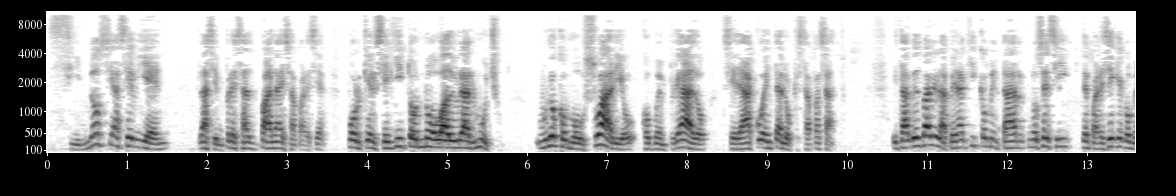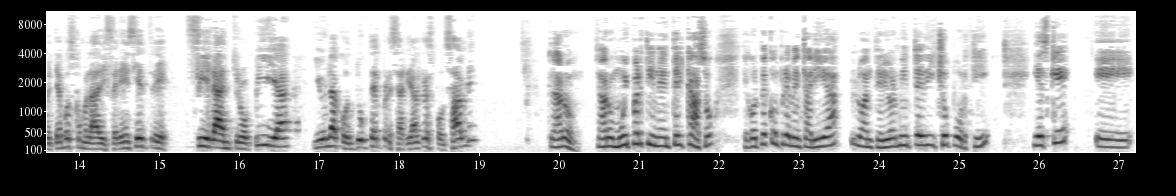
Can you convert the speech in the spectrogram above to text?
si no se hace bien, las empresas van a desaparecer, porque el sellito no va a durar mucho. Uno como usuario, como empleado, se da cuenta de lo que está pasando. Y tal vez vale la pena aquí comentar, no sé si te parece que cometemos como la diferencia entre filantropía y una conducta empresarial responsable. Claro, claro, muy pertinente el caso. De golpe complementaría lo anteriormente dicho por ti, y es que eh,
